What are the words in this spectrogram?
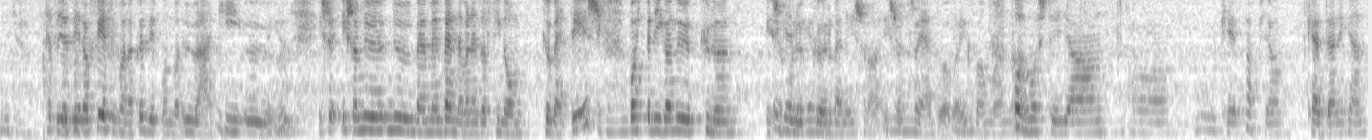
Igen. Tehát, hogy azért a férfi van a középpontban, ő áll ki, ő, és, és a nő, nőben meg benne van ez a finom követés, igen. vagy pedig a nők külön, és igen, akkor ők igen. körben, és a, és a saját dolgaikban vannak. Pont most így a, a két napja, kedden, igen,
